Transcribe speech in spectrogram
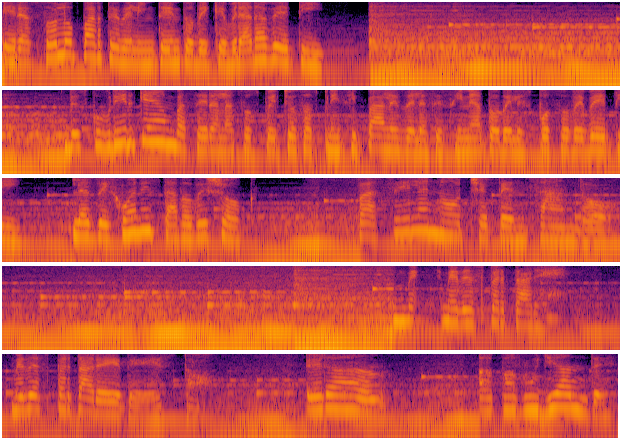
Era solo parte del intento de quebrar a Betty. Descubrir que ambas eran las sospechosas principales del asesinato del esposo de Betty las dejó en estado de shock. Pasé la noche pensando. Me despertaré. Me despertaré de esto. Era apabullante.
